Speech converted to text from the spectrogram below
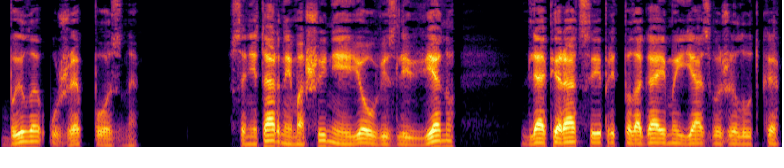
было уже поздно. В санитарной машине ее увезли в Вену для операции предполагаемой язвы желудка.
